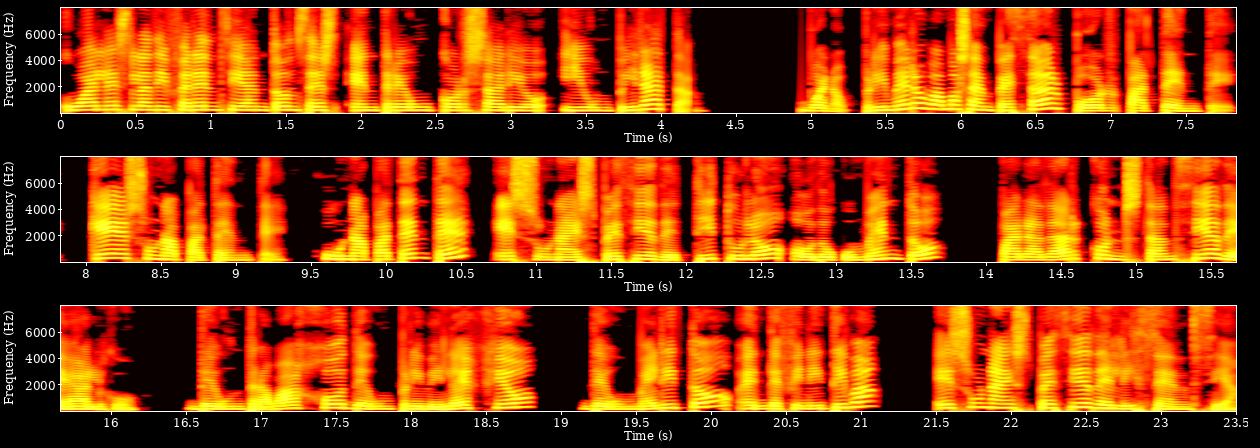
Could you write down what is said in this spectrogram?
¿Cuál es la diferencia entonces entre un corsario y un pirata? Bueno, primero vamos a empezar por patente, ¿Qué es una patente? Una patente es una especie de título o documento para dar constancia de algo, de un trabajo, de un privilegio, de un mérito, en definitiva, es una especie de licencia.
